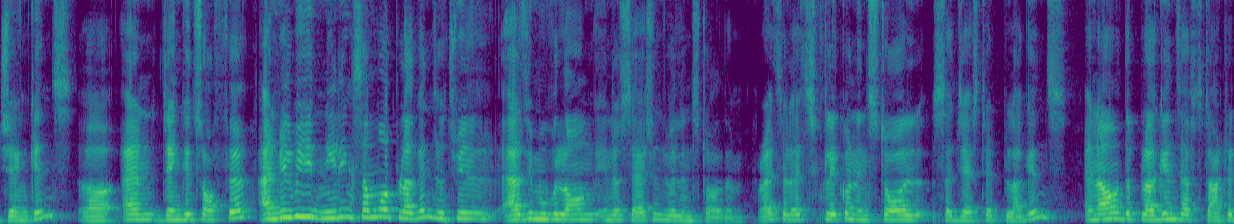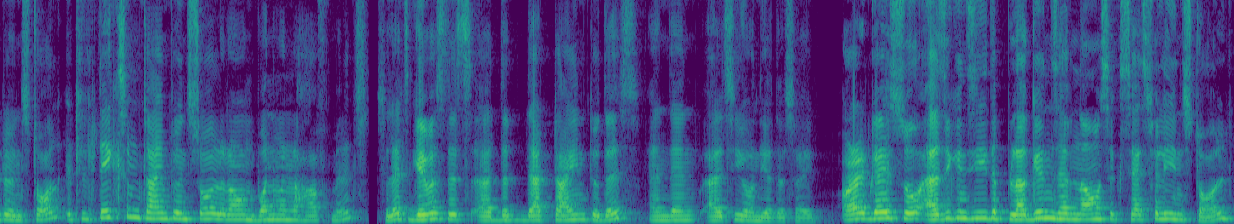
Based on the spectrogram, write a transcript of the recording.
Jenkins uh, and Jenkins software. And we'll be needing some more plugins, which will, as we move along in the sessions, we'll install them. Right. So let's click on install suggested plugins and now the plugins have started to install it will take some time to install around one one and a half minutes so let's give us this uh, that time to this and then i'll see you on the other side Alright guys, so as you can see the plugins have now successfully installed.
